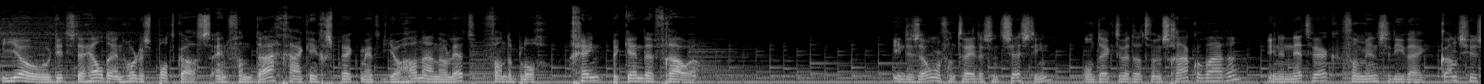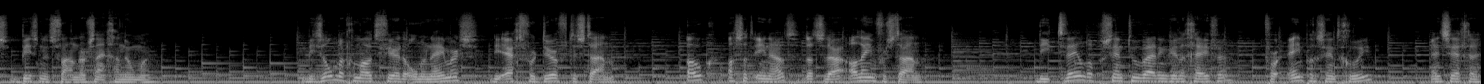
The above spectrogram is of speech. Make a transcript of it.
Yo, dit is de Helden en Horders podcast en vandaag ga ik in gesprek met Johanna Nolet van de blog Geen Bekende Vrouwen. In de zomer van 2016 ontdekten we dat we een schakel waren in een netwerk van mensen die wij conscious business founders zijn gaan noemen. Bijzonder gemotiveerde ondernemers die ergens voor durven te staan, ook als dat inhoudt dat ze daar alleen voor staan. Die 200% toewijding willen geven voor 1% groei en zeggen:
